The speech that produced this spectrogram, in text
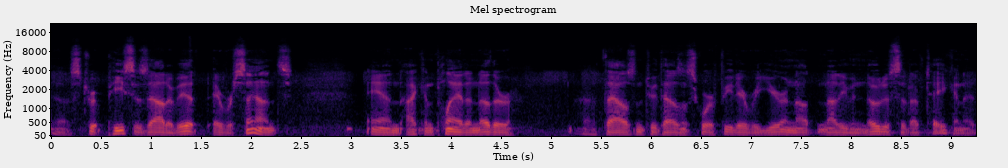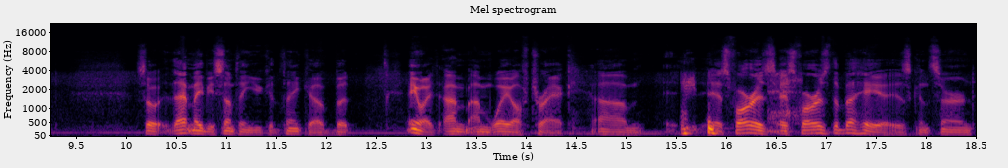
uh, strip pieces out of it ever since, and I can plant another uh, thousand, two thousand square feet every year and not not even notice that I've taken it. So that may be something you could think of, but anyway, I'm I'm way off track. Um, as far as as far as the bahia is concerned,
